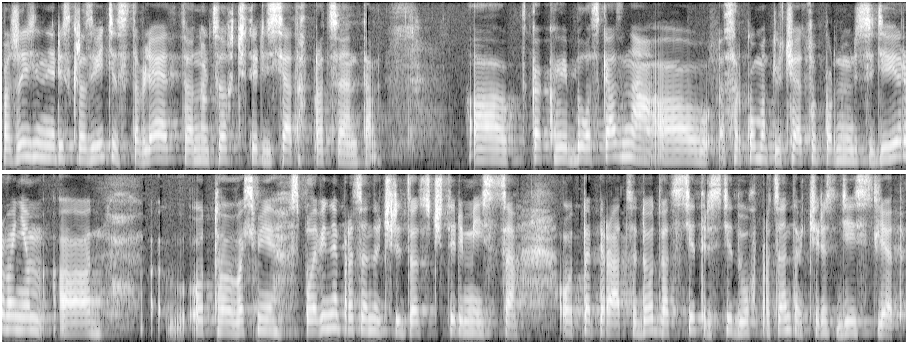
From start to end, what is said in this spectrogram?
Пожизненный риск развития составляет 0,4%. А, как и было сказано, а, сарком отличается упорным рецидивированием от 8,5% через 24 месяца от операции до 20-32% через 10 лет.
